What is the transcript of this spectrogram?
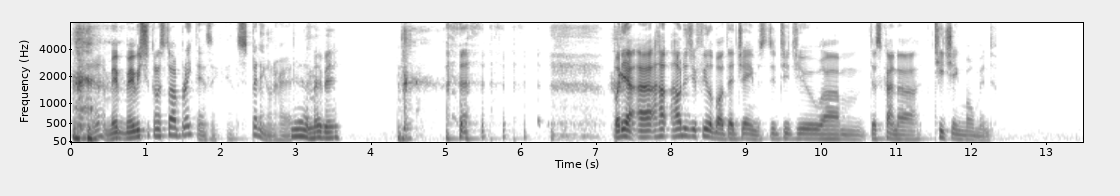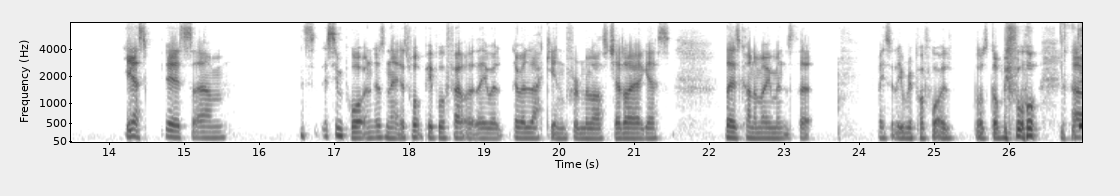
Yeah, maybe, maybe she's gonna start breakdancing and spinning on her head. Yeah, maybe. But yeah, uh, how, how did you feel about that, James? Did, did you um, this kind of teaching moment? Yes, it's um, it's it's important, isn't it? It's what people felt that they were they were lacking from the Last Jedi, I guess. Those kind of moments that basically rip off what was was gone before. Did they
